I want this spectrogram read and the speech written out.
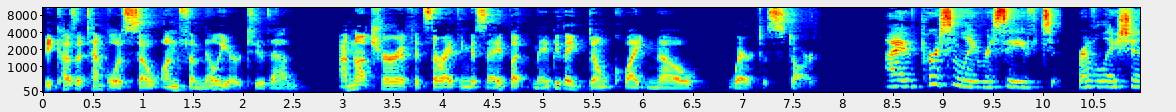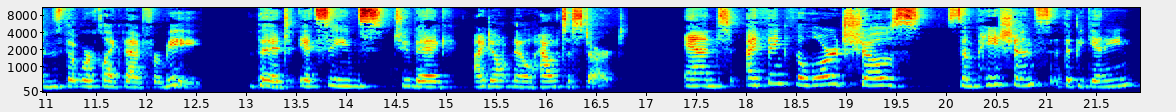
because a temple is so unfamiliar to them, I'm not sure if it's the right thing to say, but maybe they don't quite know where to start. I've personally received revelations that work like that for me that it seems too big. I don't know how to start. And I think the Lord shows some patience at the beginning.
